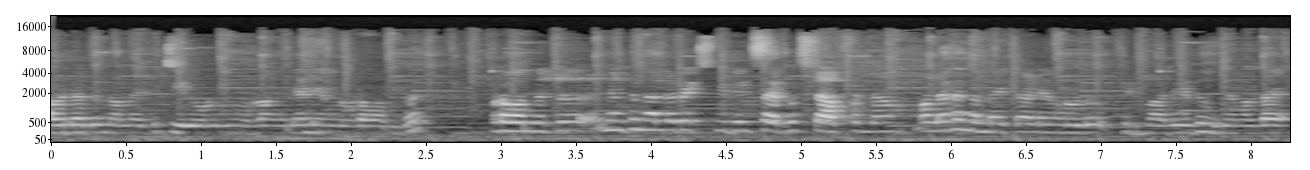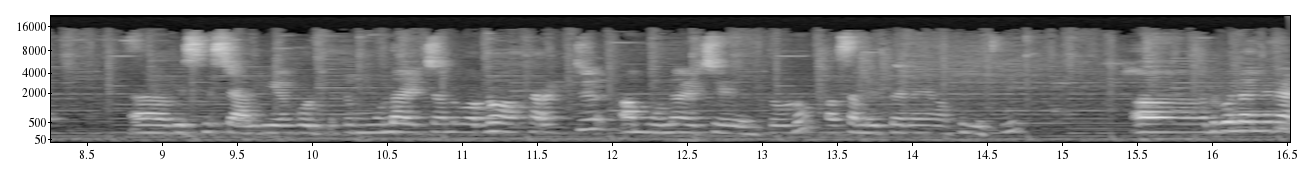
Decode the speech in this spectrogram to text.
അവരത് നന്നായിട്ട് ചെയ്തോളൂ എന്ന് പറഞ്ഞു. അങ്ങനെയാണ് ഞങ്ങളിവിടെ വന്നത്. ഇവിടെ വന്നിട്ട് ഞങ്ങൾക്ക് നല്ലൊരു എക്സ്പീരിയൻസ് ആയിരുന്നു. സ്റ്റാഫ് എല്ലാം വളരെ നന്നായിട്ടാണ് ഞങ്ങളോട് പെരുമാറിയതും ഞങ്ങളുടെ ബിസിനസ് സ്റ്റാമ്പ് ചെയ്യാൻ കൊടുത്തിട്ട് മൂന്നാഴ്ച എന്ന് പറഞ്ഞു. ആ കറക്റ്റ് ആ മൂന്നാഴ്ച എടുത്തുള്ളൂ ആ സമയത്ത് തന്നെ ഞങ്ങൾക്ക് കിട്ടി. അതുപോലെ തന്നെ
